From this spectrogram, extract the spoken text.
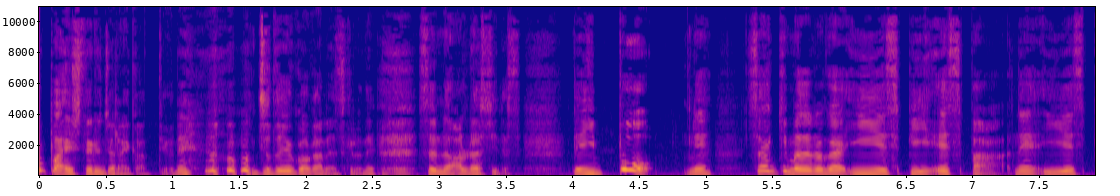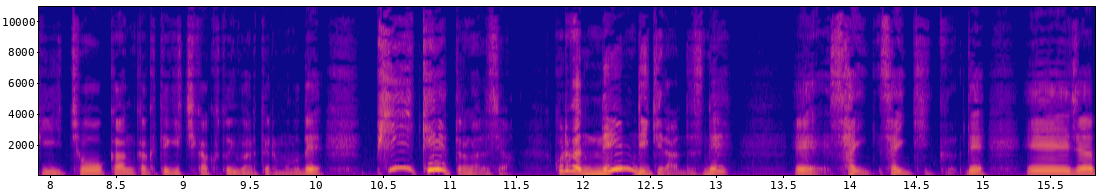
ーパイしてるんじゃないかっていうね。ちょっとよくわかんないですけどね。そういうのあるらしいです。で、一方、ね、さっきまでのが ESP、エスパー、ね、ESP、超感覚的知覚と言われているもので、PK ってのがあるんですよ。これが年力なんですね。えー、サイ、サイキック。で、えー、じゃあ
